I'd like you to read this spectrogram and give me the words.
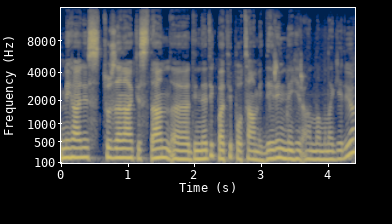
Mihalis Tuzanakis'ten e, dinledik. Batipotami derin nehir anlamına geliyor.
